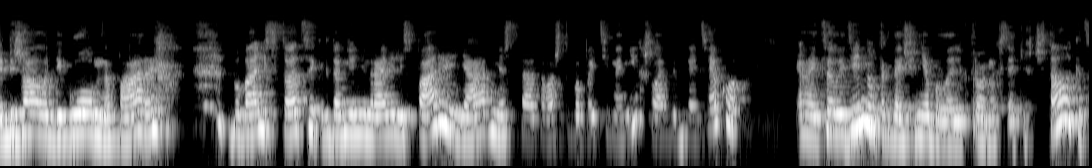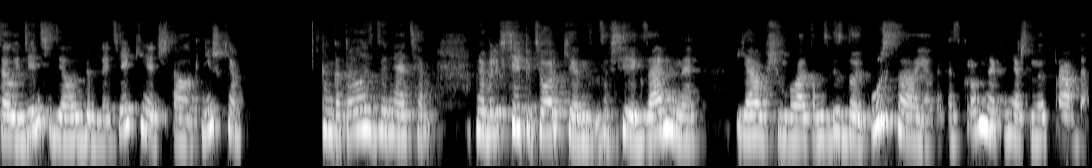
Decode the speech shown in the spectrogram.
я бежала бегом на пары. Бывали ситуации, когда мне не нравились пары, я вместо того, чтобы пойти на них, шла в библиотеку, а, и целый день, ну, тогда еще не было электронных всяких читалок, и целый день сидела в библиотеке, я читала книжки, готовилась к занятиям. У меня были все пятерки за все экзамены. Я, в общем, была там звездой курса, я такая скромная, конечно, но это правда.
